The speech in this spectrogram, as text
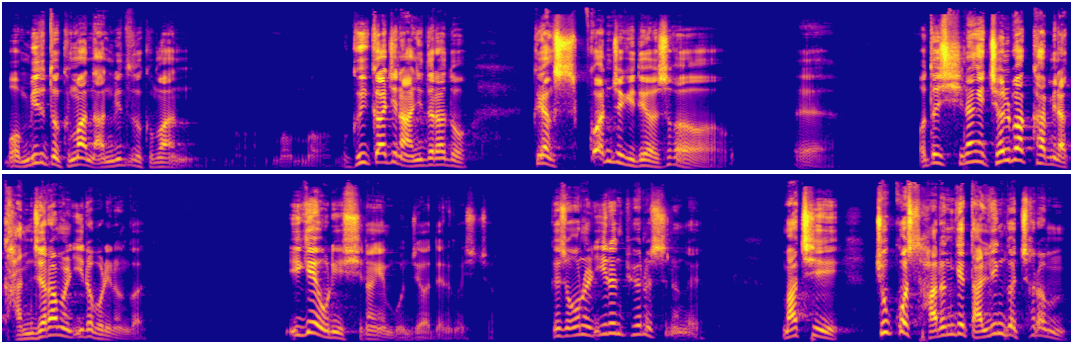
뭐 믿어도 그만 안 믿어도 그만 뭐, 뭐, 뭐, 뭐 거기까지는 아니더라도 그냥 습관적이 되어서 예. 어떤 신앙의 절박함이나 간절함을 잃어버리는 것. 이게 우리 신앙의 문제가 되는 것이죠. 그래서 오늘 이런 표현을 쓰는 거예요. 마치 죽고 사는 게 달린 것처럼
